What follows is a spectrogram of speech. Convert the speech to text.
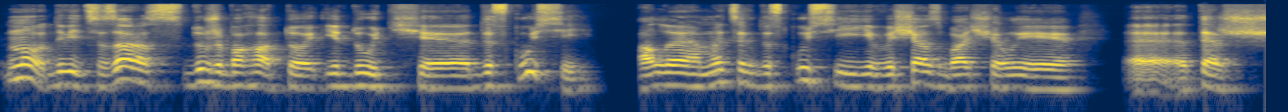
Ну, дивіться, зараз дуже багато ідуть е, дискусій, але ми цих дискусій весь час бачили е, теж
